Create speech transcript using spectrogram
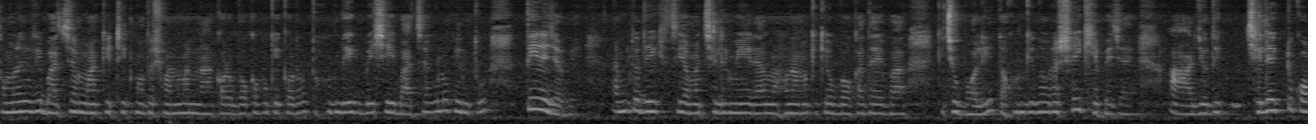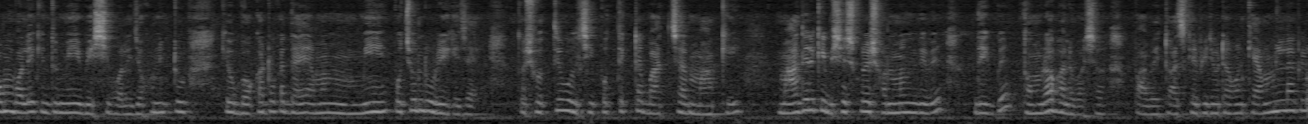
তোমরা যদি বাচ্চার মাকে ঠিক মতো সম্মান না করো, বকাবকি করো, তখন দেখবে সেই বাচ্চাগুলো কিন্তু তেড়ে যাবে। আমি তো দেখছি আমার ছেলে মেয়েরা যখন আমাকে কেউ বকা দেয় বা কিছু বলে, তখন কিন্তু ওরা সেই খেপে যায়। আর যদি ছেলে একটু কম বলে, কিন্তু মেয়ে বেশি বলে। যখন একটু কেউ বকা টোকা দেয়, আমার মেয়ে প্রচণ্ড রেগে যায়। তো সত্যি বলছি, প্রত্যেকটা বাচ্চার মাকে, মাদেরকে বিশেষ করে সম্মান দেবে, দেখবে তোমরাও ভালোবাসা পাবে। তো আজকের ভিডিওটা আমার কেমন লাগল?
